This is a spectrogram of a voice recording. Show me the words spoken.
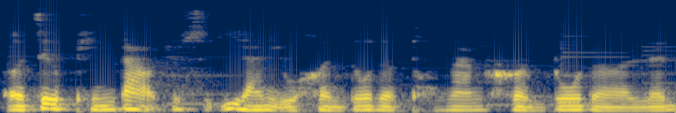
而这个频道就是依然有很多的同行、很多的人，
